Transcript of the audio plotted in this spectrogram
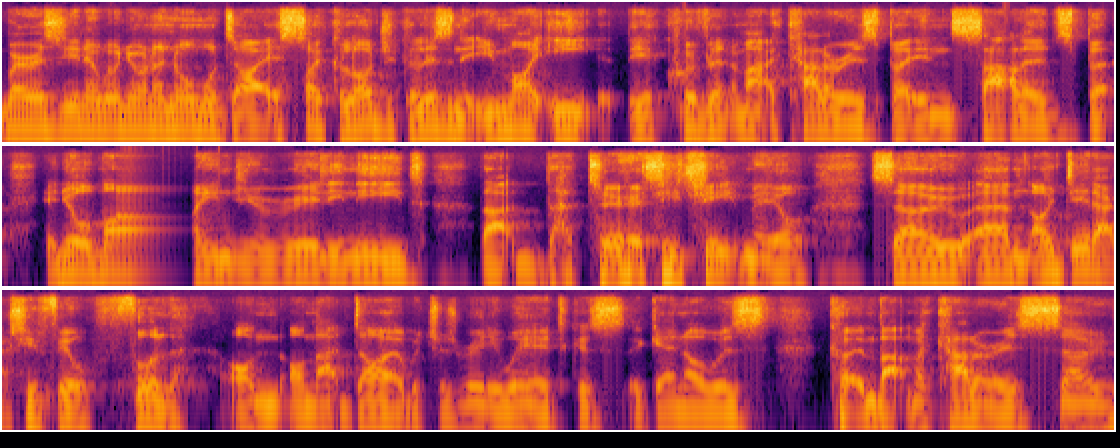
whereas, you know, when you're on a normal diet, it's psychological, isn't it? You might eat the equivalent amount of calories, but in salads, but in your mind, you really need that, that dirty cheat meal. So um, I did actually feel full on, on that diet, which was really weird because, again, I was cutting back my calories. So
